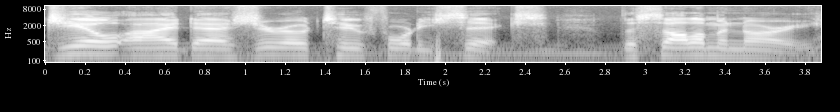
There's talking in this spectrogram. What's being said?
GOI-0246 The Solomonari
